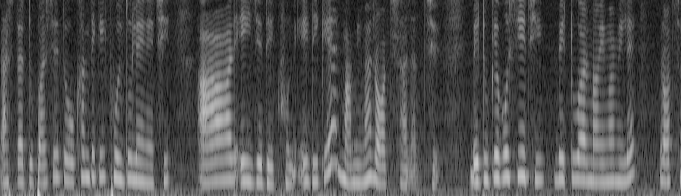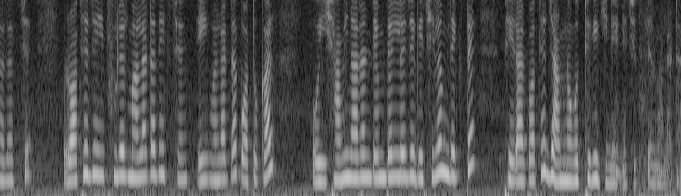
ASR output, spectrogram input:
রাস্তার দুপাশে, তো ওখান থেকেই ফুল তুলে এনেছি। আর এই যে দেখুন এইদিকে মামিমা রথ সাজাচ্ছে। বেটুকে বসিয়েছি, বেটু আর মামিমা মিলে রথ সাজাচ্ছে। রথে যে এই ফুলের মালাটা দেখছেন, এই মালাটা গতকাল ওই স্বামীনারায়ণ টেম্পেলে যে গেছিলাম দেখতে, ফেরার পথে জামনগর থেকে কিনে এনেছি ফুলের মালাটা।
